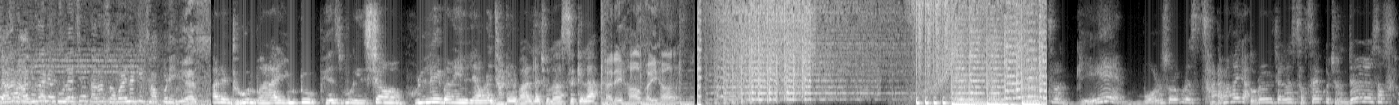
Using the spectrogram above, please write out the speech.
যাকে তুলেছে তারা সবাই নাকি ছাপড়ি আরে ধুর বাড়া ইউটিউব ফেসবুক ইনস্টাগ্রাম খুললেই বাড়া এই লেওড়া ঝাটের বালটা চলে আসছে কেলা अरे हाँ भाई हाँ গেম বড় সড়ো করে ছাটা ভাঙা যা তোমরা চ্যানেল সাবস্ক্রাইব করছো না সাবস্ক্রাইব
